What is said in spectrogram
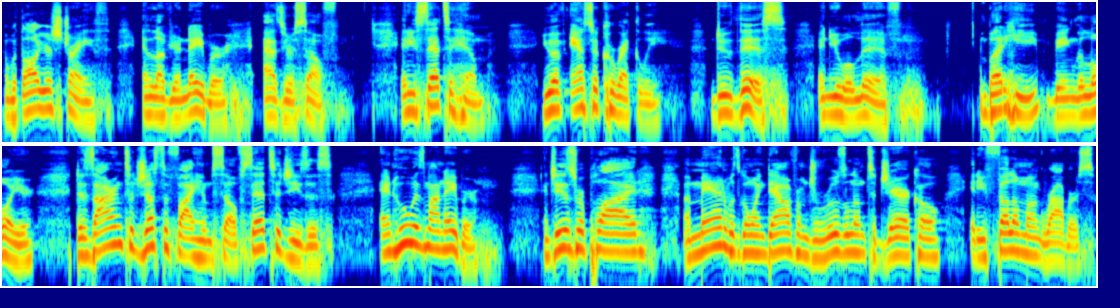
and with all your strength, and love your neighbor as yourself. And he said to him, You have answered correctly. Do this, and you will live. But he, being the lawyer, desiring to justify himself, said to Jesus, And who is my neighbor? And Jesus replied, A man was going down from Jerusalem to Jericho, and he fell among robbers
